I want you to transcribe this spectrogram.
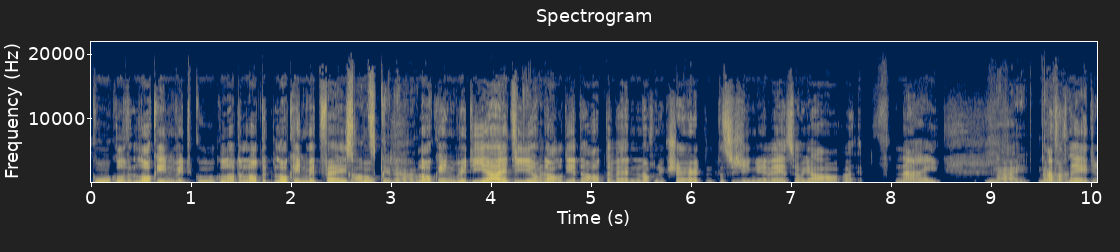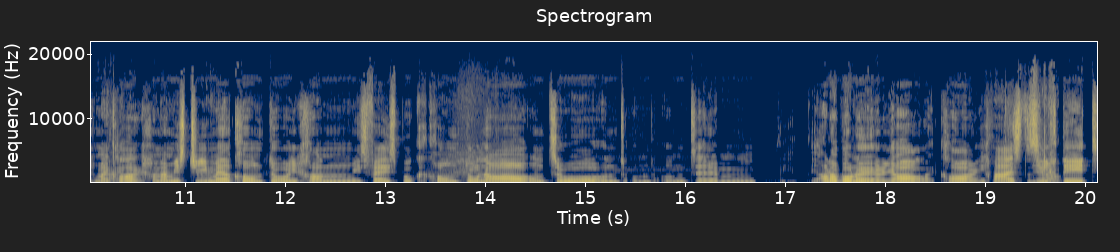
Google, Login mit Google oder Log- Login mit Facebook. genau. Login mit EID Ganz und genau. all die Daten werden noch nicht geshared. Und das ist irgendwie wie so, ja, äh, nein, Nein, nein. einfach nicht. Ich meine, klar, ich habe auch mein Gmail-Konto, ich habe mein Facebook-Konto nach und so und, und, und ähm, à la Bonheur, ja, klar, ich weiß, dass Ja. ich dort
